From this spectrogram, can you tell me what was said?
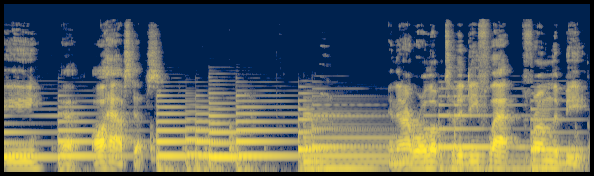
E, F, all half steps And then I roll up to the D flat from the B.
